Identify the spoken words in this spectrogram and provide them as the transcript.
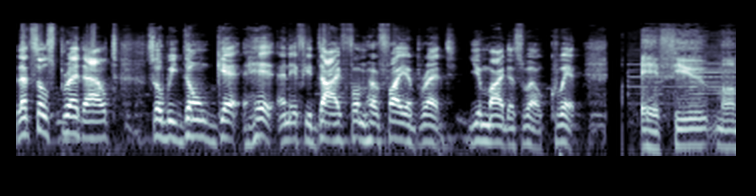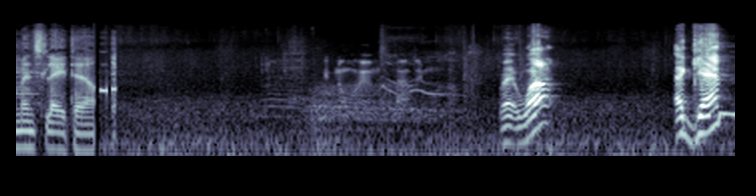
Let's all spread out so we don't get hit. And if you die from her fire breath, you might as well quit. A few moments later. Ignore him. Wait, what? Again?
